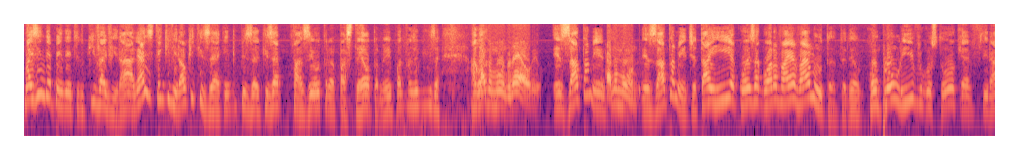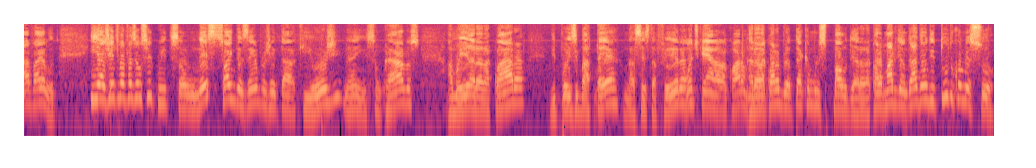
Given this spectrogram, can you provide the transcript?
mas independente do que vai virar, aliás, tem que virar o que quiser. Quem quiser, quiser fazer outra pastel também, pode fazer o que quiser. Tá no mundo, né, Elvio? Exatamente. Tá no mundo. Exatamente. Tá aí, a coisa agora vai, vai à luta, entendeu? Comprou um livro, gostou, quer tirar, vai à luta. E a gente vai fazer um circuito. São nesse, só em dezembro a gente tá aqui hoje, né, em São Carlos. Amanhã Araraquara, depois Ibaté, na sexta-feira. Onde que é Araraquara? Araraquara, Biblioteca Municipal de Araraquara, Mário de Andrade, é onde tudo começou.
